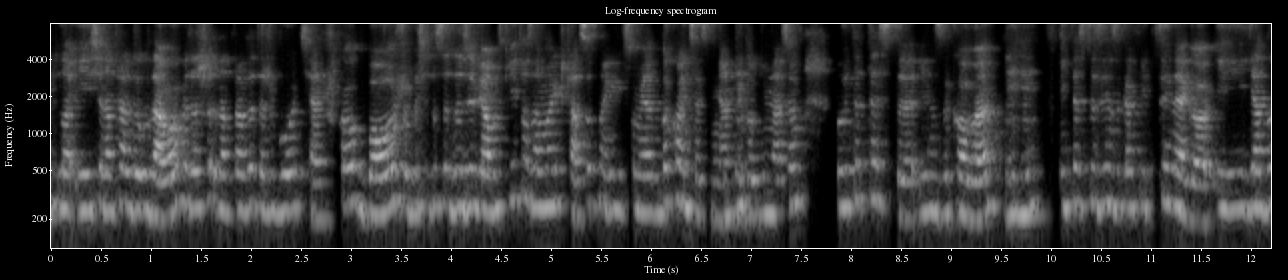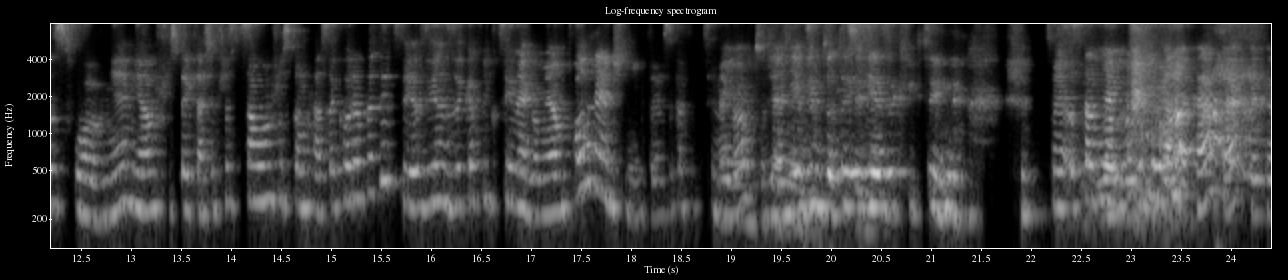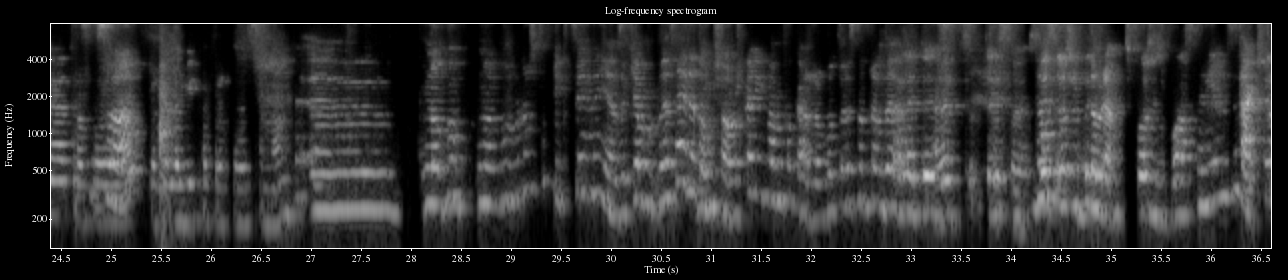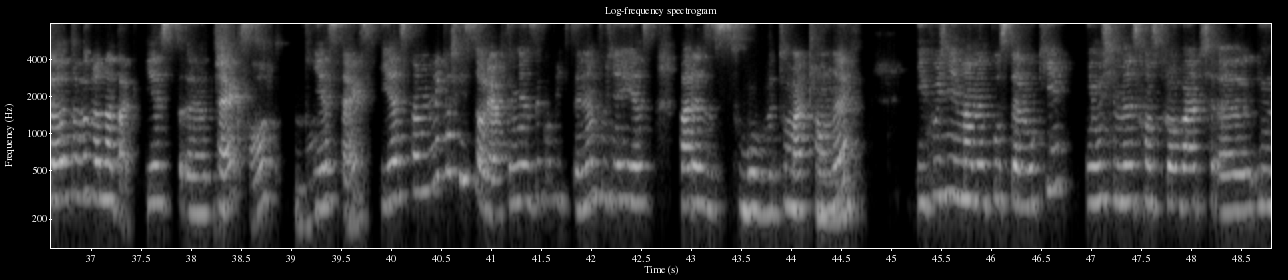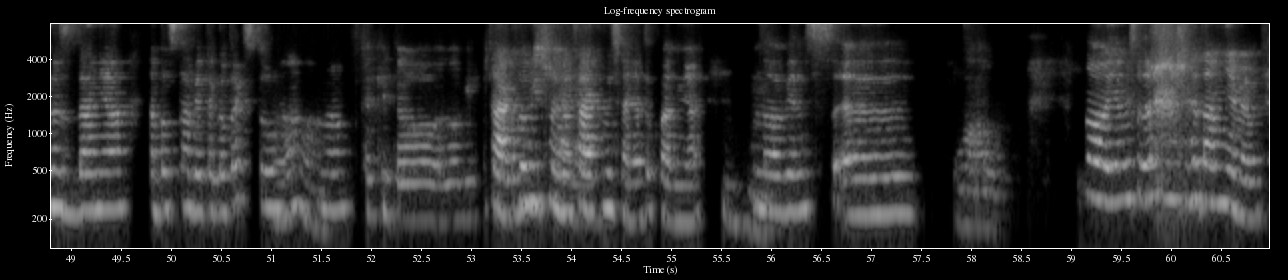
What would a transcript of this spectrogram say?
No i się naprawdę udało, chociaż naprawdę też było ciężko, bo żeby się dostać do dziewiątki, to za moich czasów, no i w sumie do końca istnienia Mhm. tego gimnazjum, były te testy językowe Mhm. i testy z języka fikcyjnego. I ja dosłownie miałam w szóstej klasie przez całą szóstą klasę korepetycje z języka fikcyjnego. Miałam podręcznik do języka fikcyjnego. Ja nie wiem, co to jest język fikcyjny. Co ja ostatnio... No, logika taka, tak? Taka trochę, Co? trochę logika, trochę semantyka. Yy, no, bo, no po prostu fikcyjny język. Ja znajdę tą książkę i wam pokażę, bo to jest naprawdę... Ale to Ale jest, to jest to jest? to, żeby Dobra. tworzyć własny język? Tak, czy- to, to wygląda tak. Jest e, tekst? No. jest tekst, jest tam jakaś historia w tym języku fikcyjnym, później jest parę słów wytłumaczonych Mhm. i później mamy puste luki i musimy skonstruować e, inne zdania na podstawie tego tekstu. A. No, Takie do logiki. tak, logicznego, myślenia. tak, myślenia, dokładnie. Mhm. No więc e, Wow. no ja myślę, że tam nie wiem,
